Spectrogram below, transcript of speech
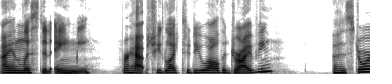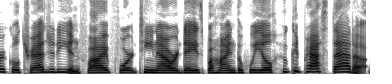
I enlisted Amy. Perhaps she'd like to do all the driving? A historical tragedy and five 14 hour days behind the wheel, who could pass that up?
